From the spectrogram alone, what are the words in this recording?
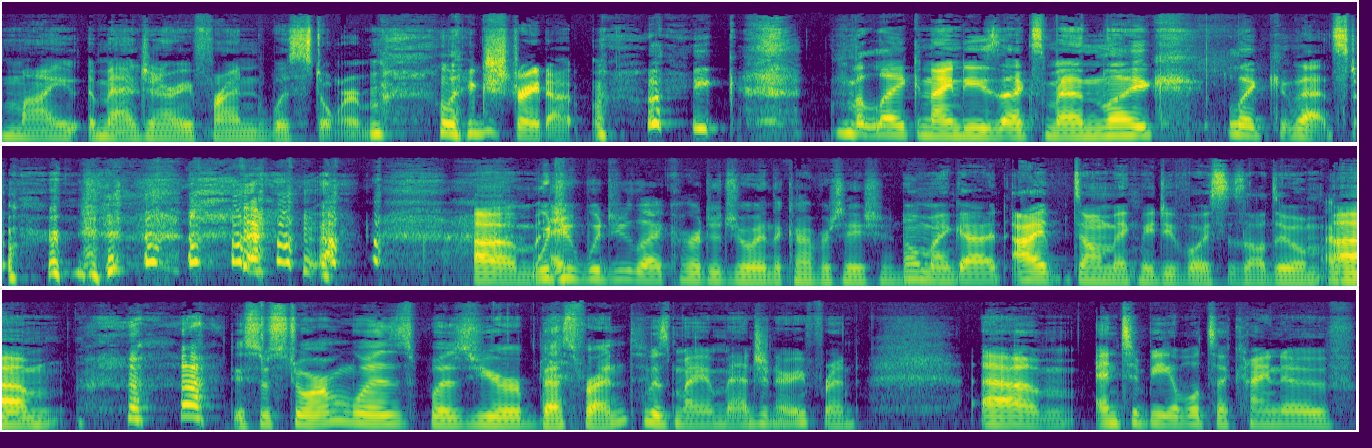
my imaginary friend was Storm, like straight up, like but like '90s X Men, like like that Storm. um, would you would you like her to join the conversation? Oh my God! I don't make me do voices. I'll do them. I mean, um, so Storm was was your best friend. Was my imaginary friend, um, and to be able to kind of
